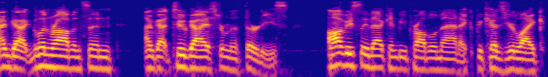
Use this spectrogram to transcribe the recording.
I've got Glenn Robinson. I've got two guys from the 30s. Obviously, that can be problematic because you're like,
